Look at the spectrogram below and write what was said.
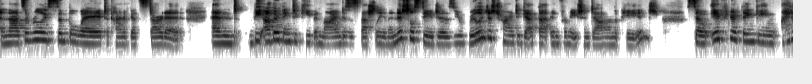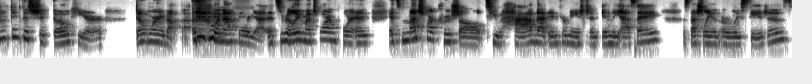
And that's a really simple way to kind of get started. And the other thing to keep in mind is, especially in initial stages, you're really just trying to get that information down on the page. So if you're thinking, I don't think this should go here, don't worry about that. We're not there yet. It's really much more important. It's much more crucial to have that information in the essay, especially in early stages,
